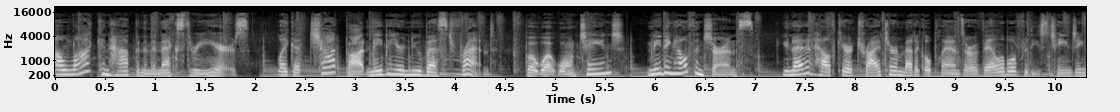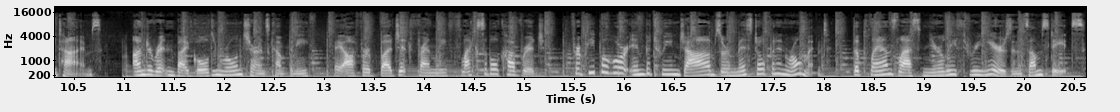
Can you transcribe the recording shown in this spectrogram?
A lot can happen in the next three years. Like a chatbot may be your new best friend. But what won't change? Needing health insurance. United Healthcare Tri Term Medical Plans are available for these changing times. Underwritten by Golden Rule Insurance Company, they offer budget friendly, flexible coverage for people who are in between jobs or missed open enrollment. The plans last nearly three years in some states,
